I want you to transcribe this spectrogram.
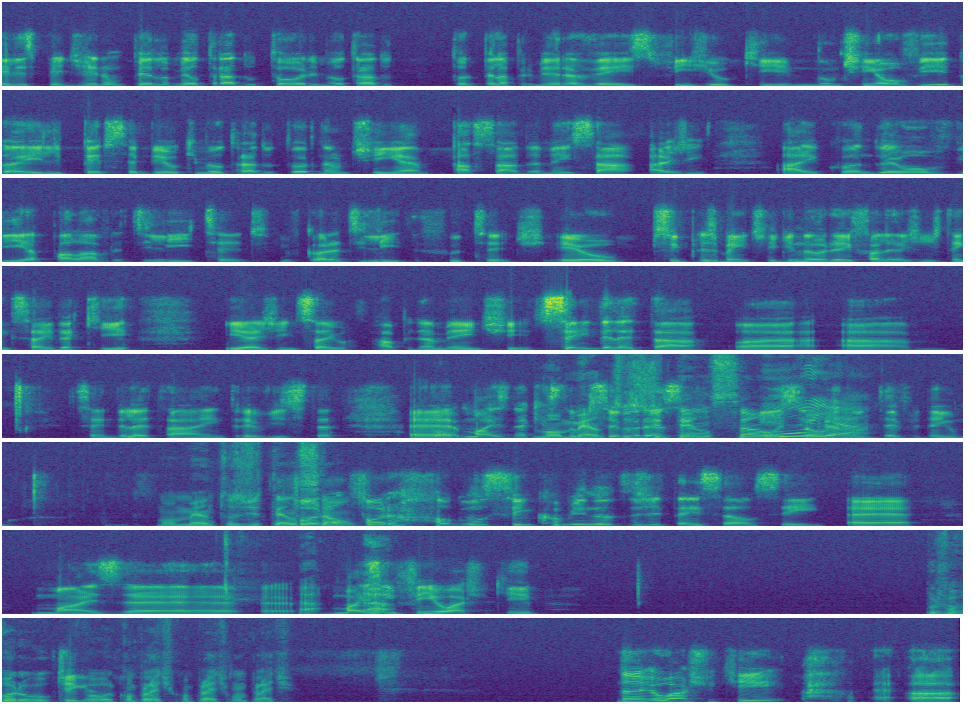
eles pediram pelo meu tradutor, e meu tradutor pela primeira vez fingiu que não tinha ouvido, aí ele percebeu que meu tradutor não tinha passado a mensagem. Aí quando eu ouvi a palavra deleted, you've got to delete the footage, eu simplesmente ignorei e falei, a gente tem que sair daqui. E a gente saiu rapidamente, sem deletar a, a sem deletar a entrevista. É, mas na questão momentos de, segurança, de tensão, então. não teve nenhum. Momentos de tensão. Foram, foram alguns cinco minutos de tensão, sim. É, mas, é, ah, mas ah. enfim, eu acho que por favor, Hugo, por favor, complete, complete, complete. Não, eu acho que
